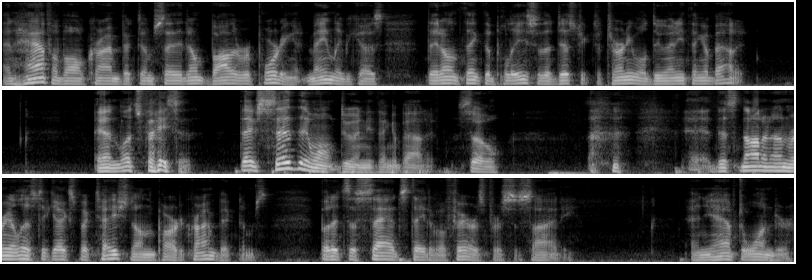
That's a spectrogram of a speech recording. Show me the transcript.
And half of all crime victims say they don't bother reporting it, mainly because they don't think the police or the district attorney will do anything about it. And let's face it, they've said they won't do anything about it. So, that's not an unrealistic expectation on the part of crime victims, but it's a sad state of affairs for society. And you have to wonder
